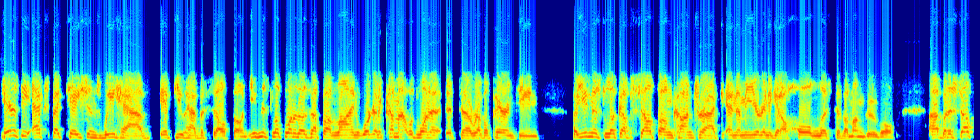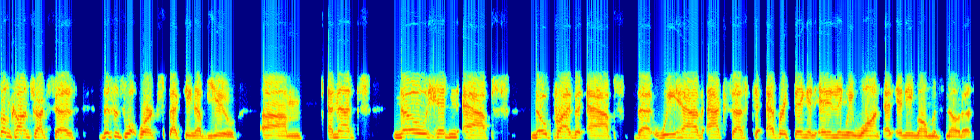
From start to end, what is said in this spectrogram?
here's the expectations we have if you have a cell phone. You can just look one of those up online. We're going to come out with one at, at uh, Rebel Parenting, but you can just look up cell phone contract, and I mean, you're going to get a whole list of them on Google. Uh, but a cell phone contract says, this is what we're expecting of you. Um, and that's no hidden apps, no private apps, that we have access to everything and anything we want at any moment's notice.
